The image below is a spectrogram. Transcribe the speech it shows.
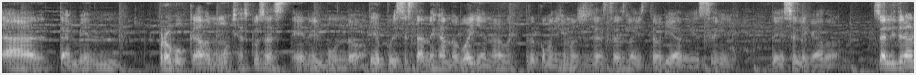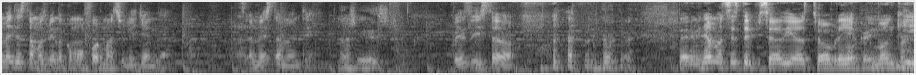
ha también provocado muchas cosas en el mundo que pues están dejando huella, ¿no? Pero como dijimos, o sea, esta es la historia de ese, de ese legado. O sea, literalmente estamos viendo cómo forma su leyenda. Honestamente. ¿no? Así es. Pues listo. Terminamos este episodio sobre. Monkey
